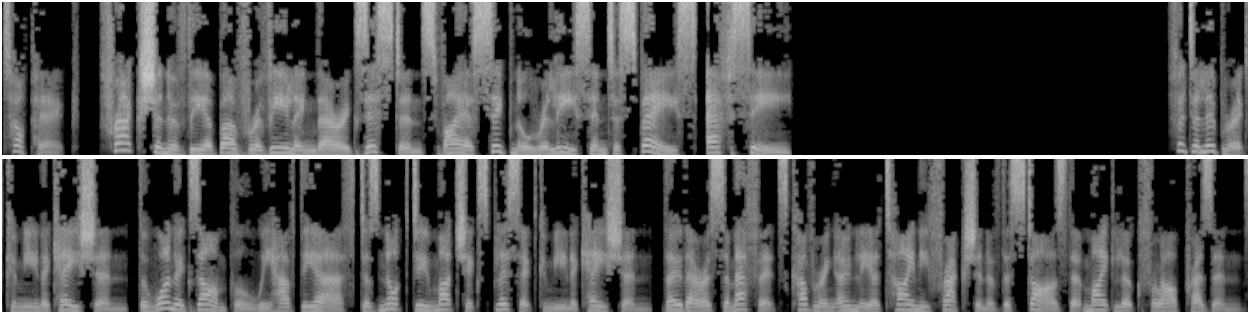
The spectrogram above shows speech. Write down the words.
Topic: Fraction of the above revealing their existence via signal release into space, FC. For deliberate communication, the one example we have the Earth does not do much explicit communication, though there are some efforts covering only a tiny fraction of the stars that might look for our presence.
